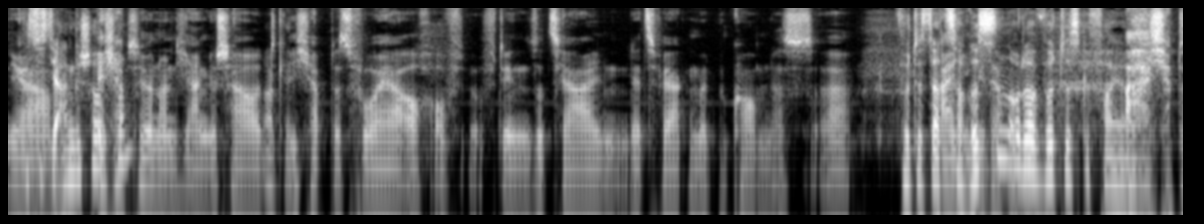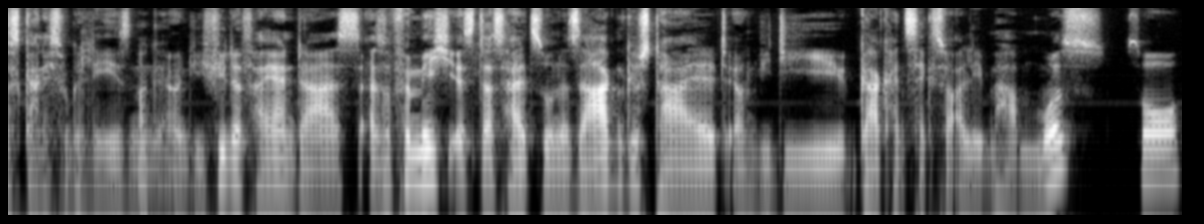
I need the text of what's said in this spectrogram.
ja. Hast du's dir angeschaut Ich habe es mir noch nicht angeschaut. Okay. Ich habe das vorher auch auf, auf den sozialen Netzwerken mitbekommen, dass äh, Wird es da zerrissen darüber. oder wird es gefeiert? Ah, ich habe das gar nicht so gelesen. Okay. Irgendwie viele feiern das. Also für mich ist das halt so eine Sagengestalt, irgendwie die gar kein Sexualleben haben muss. So.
